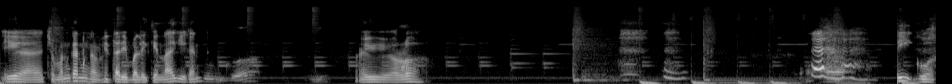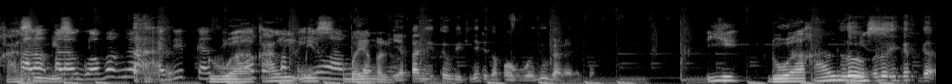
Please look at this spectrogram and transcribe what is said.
Iya, cuman kan nggak minta dibalikin lagi kan? gue Iya loh. Di gua kasih, Kalau Miss. kalau gua mah enggak Adit kasih Dua gua kali, tapi Miss. hilang. Kebayang nggak lu? ya kan itu bikinnya di toko gue juga kan itu Iya, dua kali, lu Miss. lu inget gak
